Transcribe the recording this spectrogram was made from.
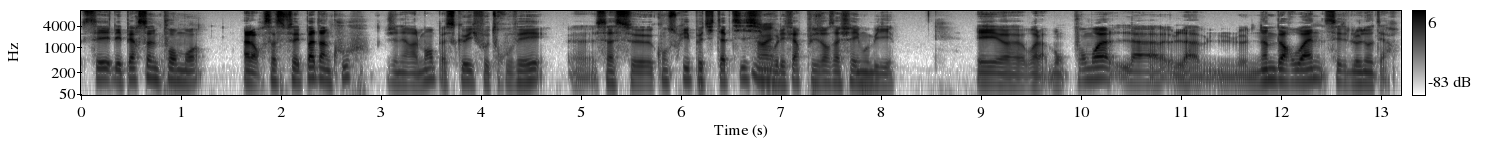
c'est les personnes pour moi. Alors, ça se fait pas d'un coup, généralement, parce qu'il faut trouver. euh, ça se construit petit à petit si Ouais. vous voulez faire plusieurs achats immobiliers. Et euh, voilà, bon, pour moi, la, la- le number one, c'est le notaire.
